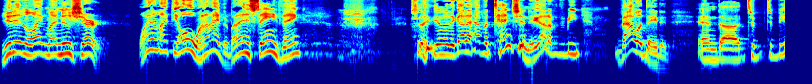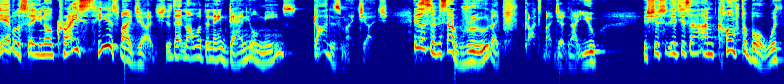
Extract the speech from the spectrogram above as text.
You didn't like my new shirt. Well, I didn't like the old one either, but I didn't say anything. so, you know, they got to have attention. They got to be validated. And uh, to, to be able to say, you know, Christ, He is my judge. Is that not what the name Daniel means? God is my judge. It doesn't, it's not rude, like, God's my judge, not you. It's just, it's just, I'm comfortable with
